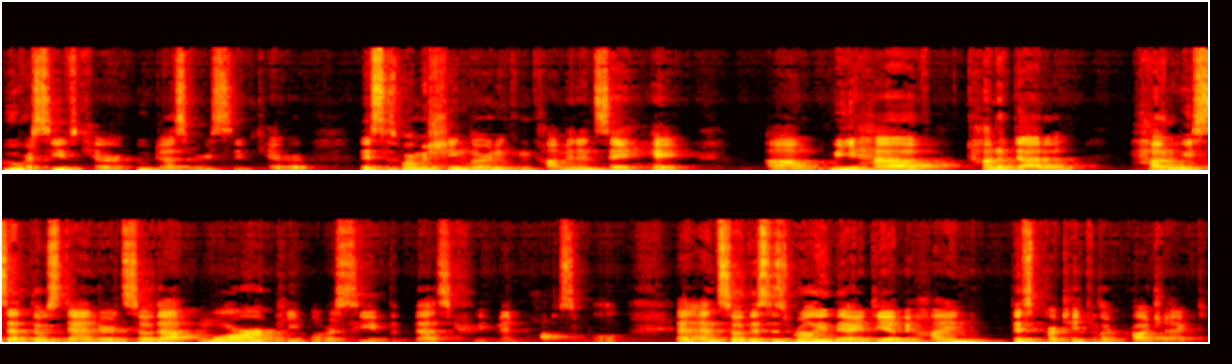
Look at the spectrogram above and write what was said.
who receives care, who doesn't receive care. This is where machine learning can come in and say, hey, um, we have a ton of data. How do we set those standards so that more people receive the best treatment possible? And, and so this is really the idea behind this particular project.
